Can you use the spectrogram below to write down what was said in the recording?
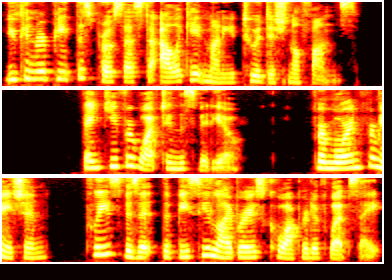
You can repeat this process to allocate money to additional funds. Thank you for watching this video. For more information, please visit the BC Libraries Cooperative website.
